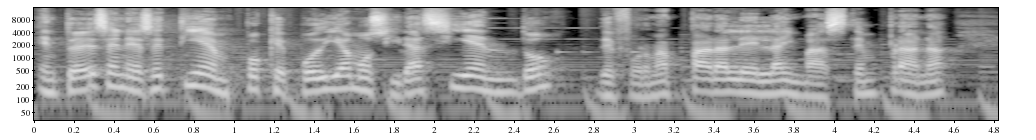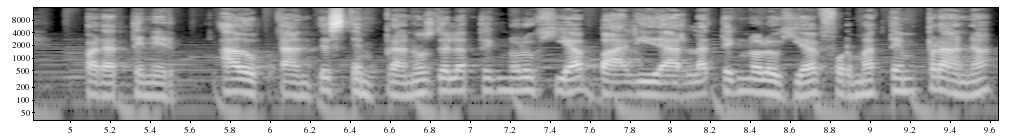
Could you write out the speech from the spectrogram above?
Entonces, en ese tiempo, ¿qué podíamos ir haciendo de forma paralela y más temprana para tener adoptantes tempranos de la tecnología, validar la tecnología de forma temprana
